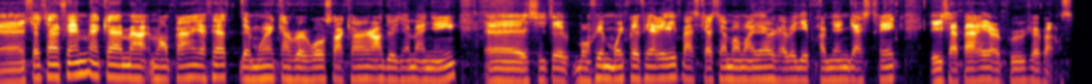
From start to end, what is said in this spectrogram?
Euh, c'est un film que ma- mon père a fait de moi quand je jouais au soccer en deuxième année. Euh, C'était mon film moins préféré parce qu'à ce moment-là, j'avais des problèmes gastriques et ça paraît un peu, je pense.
